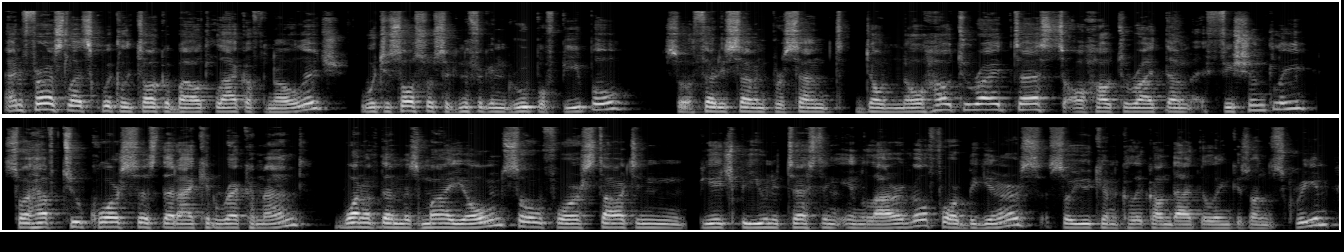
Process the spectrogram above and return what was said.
And first, let's quickly talk about lack of knowledge, which is also a significant group of people. So 37% don't know how to write tests or how to write them efficiently. So I have two courses that I can recommend. One of them is my own, so for starting PHP unit testing in Laravel for beginners, so you can click on that, the link is on the screen.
